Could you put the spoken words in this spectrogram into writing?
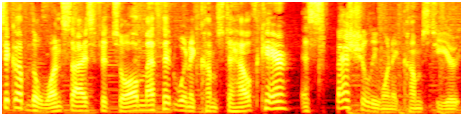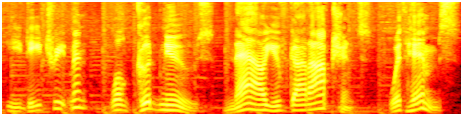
Sick of the one size fits all method when it comes to healthcare, especially when it comes to your ED treatment? Well, good news. Now you've got options with HIMS.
